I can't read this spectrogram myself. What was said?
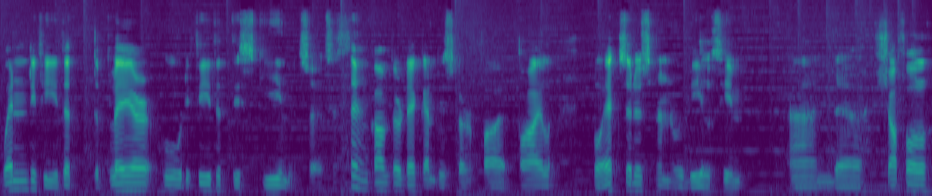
When defeated, the player who defeated this scheme searches the encounter deck and discard pile for Exodus and reveals him and uh, shuffle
